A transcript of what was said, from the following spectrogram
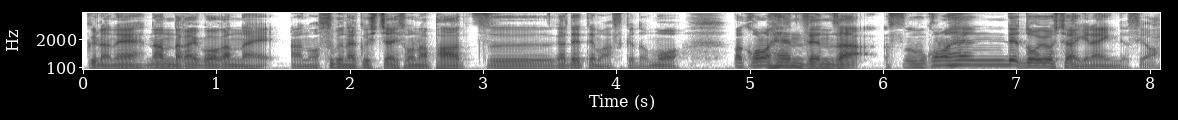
クなね、なんだかよくわかんない、あの、すぐなくしちゃいそうなパーツが出てますけども、まあ、この辺前座、この辺で動揺してはいけないんですよ。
